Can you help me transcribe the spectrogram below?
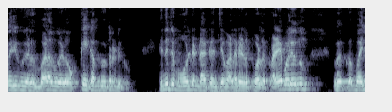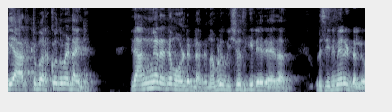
പിരിവുകളും വളവുകളും ഒക്കെ ഈ കമ്പ്യൂട്ടർ എടുക്കും. എന്നിട്ട് മോൾഡ് ഉണ്ടാക്കുക വെച്ചാൽ വളരെ എളുപ്പമുള്ള. പഴയ പോലെ ഒന്നും വലിയ ആർട്ട് വർക്കൊന്നും വേണ്ട അതിന്. ഇത് അങ്ങനെ തന്നെ മോൾഡ് ഉണ്ടാക്കും. നമ്മൾ വിശ്വസിക്കില്ല ഇത് ഏതാണ്. ഒരു സിനിമയിലുണ്ടല്ലോ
